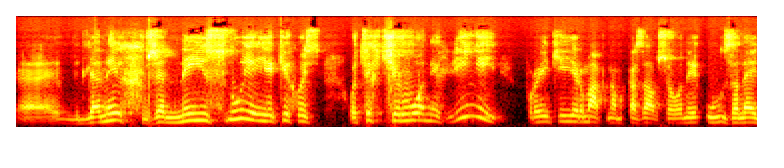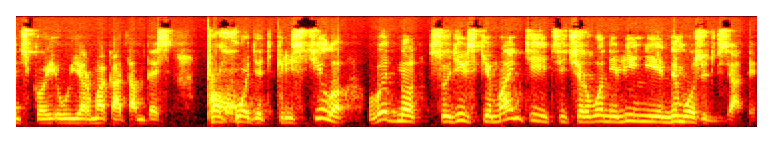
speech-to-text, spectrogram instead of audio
Е, для них вже не існує якихось оцих червоних ліній, про які Єрмак нам казав, що вони у Зеленського і у Єрмака там десь проходять крізь тіло. Видно, суддівські мантії ці червоні лінії не можуть взяти.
